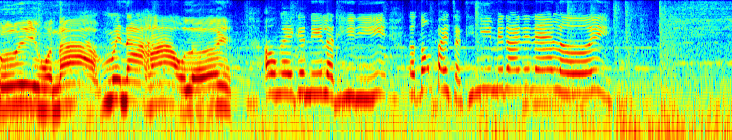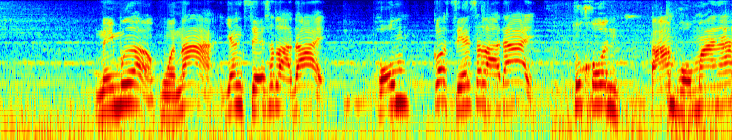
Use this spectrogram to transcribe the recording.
เฮ้ย หัวหน้าไม่น่าห้าวเลย เอาไงกันนี้ล่ะทีนี้ เราต้องไปจากที่นี่ไม่ได้แน่ๆเลย ในเมื่อหัวหน้ายังเสียสละได้ ผมก็เสียสละได้ ทุกคน ตามผมมานะ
